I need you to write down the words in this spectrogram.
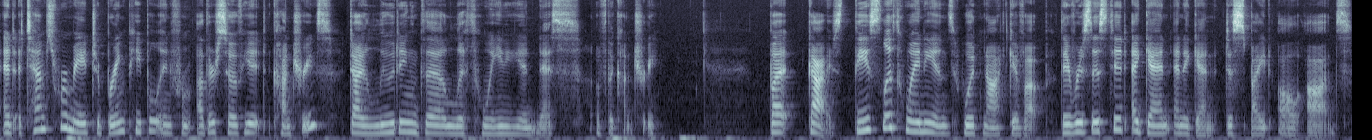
and attempts were made to bring people in from other Soviet countries, diluting the Lithuanianness of the country. But guys, these Lithuanians would not give up. They resisted again and again, despite all odds.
